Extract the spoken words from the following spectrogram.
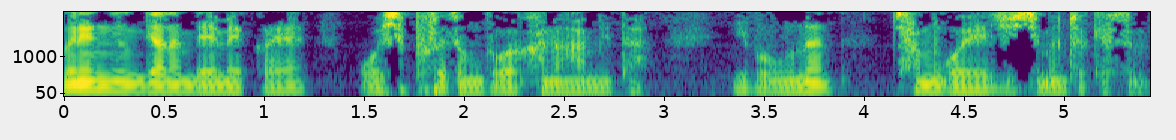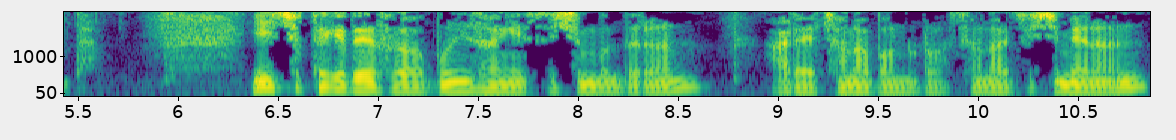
은행융자는 매매가의 50% 정도가 가능합니다. 이 부분은 참고해 주시면 좋겠습니다. 이 주택에 대해서 문의사항이 있으신 분들은 아래 전화번호로 전화 주시면은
